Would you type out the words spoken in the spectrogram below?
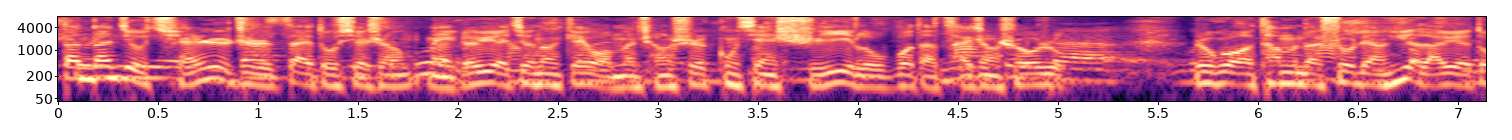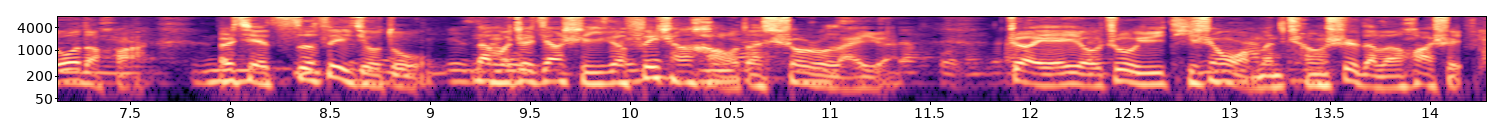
单单就全日制在读学生，每个月就能给我们城市贡献十亿卢布的财政收入。如果他们的数量越来越多的话，而且自费就读，那么这将是一个。非常好的收入来源，这也有助于提升我们城市的文化水平。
